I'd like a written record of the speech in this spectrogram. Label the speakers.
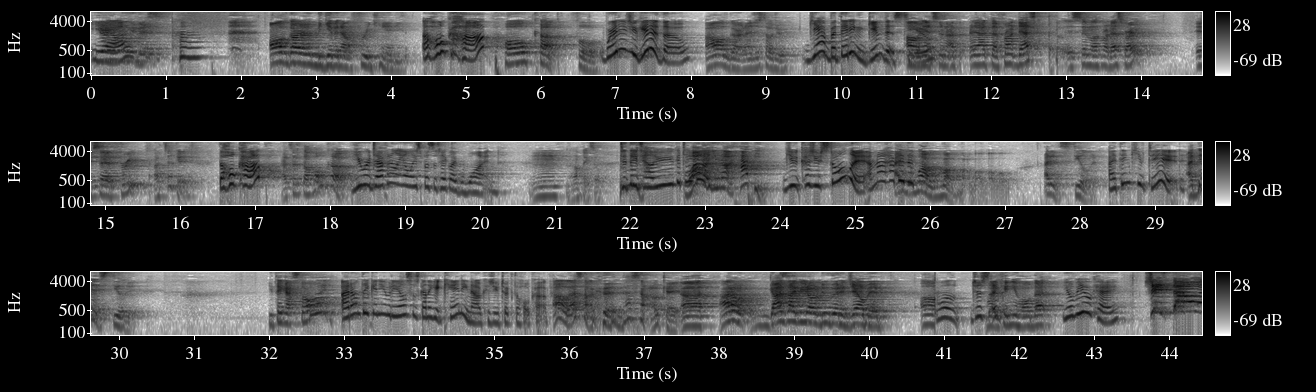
Speaker 1: Yeah.
Speaker 2: gonna believe this. Olive Garden would be giving out free candy.
Speaker 1: A whole cup?
Speaker 2: Whole cup full.
Speaker 1: Where did you get it though?
Speaker 2: Olive Garden, I just told you.
Speaker 1: Yeah, but they didn't give this to
Speaker 2: Oh,
Speaker 1: you.
Speaker 2: yes, they're at the, at the front desk. It's sitting on the front desk, right? It said free. I took it.
Speaker 1: The whole cup?
Speaker 2: I took the whole cup.
Speaker 1: You were definitely only supposed to take like one.
Speaker 2: Mm, I don't think so.
Speaker 1: Did they tell you you could take
Speaker 2: Why
Speaker 1: it?
Speaker 2: are you not happy?
Speaker 1: You because you stole it. I'm not happy
Speaker 2: whoa,
Speaker 1: that
Speaker 2: whoa, whoa, whoa. I didn't steal it.
Speaker 1: I think you did.
Speaker 2: I didn't steal it. You think I stole it?
Speaker 1: I don't think anybody else is gonna get candy now because you took the whole cup.
Speaker 2: Oh, that's not good. That's not okay. Uh, I don't. Guys like me don't do good in jail, babe.
Speaker 1: Well, just
Speaker 2: Wait,
Speaker 1: if-
Speaker 2: can you hold that?
Speaker 1: you'll be okay.
Speaker 2: She stole.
